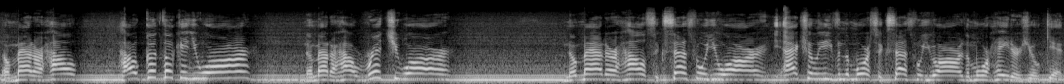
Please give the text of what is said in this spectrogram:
No matter how how good looking you are, no matter how rich you are, no matter how successful you are, actually even the more successful you are, the more haters you'll get.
